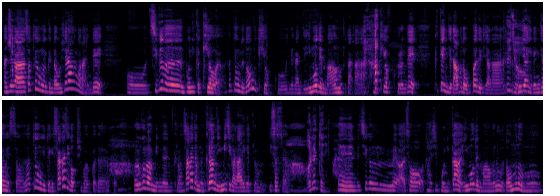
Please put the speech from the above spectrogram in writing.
아, 제가 서태웅을 근다고 싫어하는 건 아닌데, 어, 지금은 보니까 귀여워요. 서태웅도 너무 귀엽고, 내가 이제 이모된 마음으로다가 다 귀엽고, 그런데, 그때 이제 나보다 오빠들이잖아. 그러니까. 굉장히 냉정했어. 서태웅이 되게 싸가지가 없이 보였거든. 얼굴만 믿는 그런 싸가지 없는 그런 이미지가 나에게 좀 있었어요. 아, 어릴 때니까요. 예, 근데 지금에 와서 다시 보니까 이모된 마음으로 너무너무,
